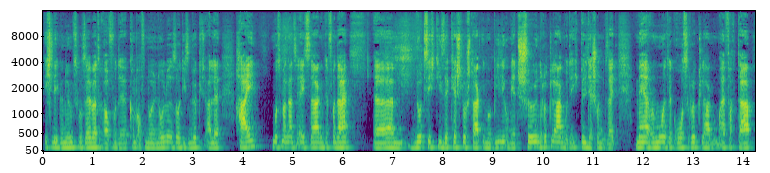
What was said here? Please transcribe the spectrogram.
Ich lege nirgendwo selber drauf oder komme auf 0,0 oder so. Die sind wirklich alle high, muss man ganz ehrlich sagen. Von daher ähm, nutze ich diese Cashflow-starke Immobilie, um jetzt schön Rücklagen, oder ich bilde schon seit mehreren Monaten große Rücklagen, um einfach da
